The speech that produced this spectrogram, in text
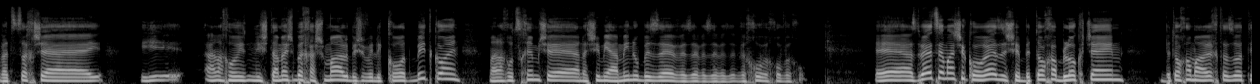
ואתה צריך שאנחנו נשתמש בחשמל בשביל לקרות ביטקוין, ואנחנו צריכים שאנשים יאמינו בזה, וזה וזה וזה, וכו' וכו' וכו'. אה, אז בעצם מה שקורה זה שבתוך הבלוקצ'יין, בתוך המערכת הזאת,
